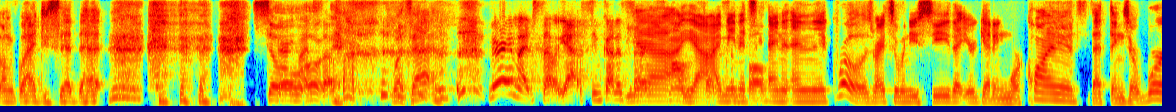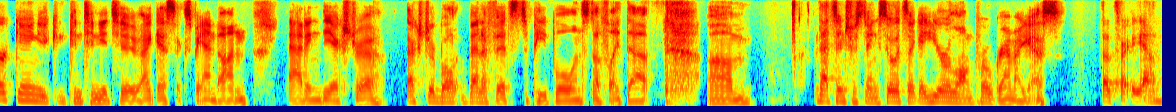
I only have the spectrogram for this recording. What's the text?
I'm glad you said that. so, oh, so. what's that? Very much so. Yes, you've got to start. yeah small yeah start i mean simple. it's and, and it grows right so when you see that you're getting more clients that things are working you can continue to i guess expand on adding the extra extra benefits to people and stuff like that um that's interesting so it's like a year long program i guess That's right. Yeah.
